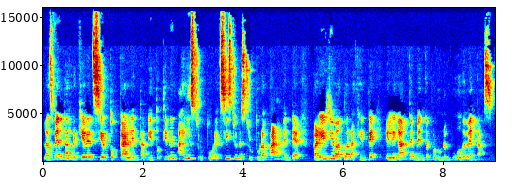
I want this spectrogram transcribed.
las ventas requieren cierto calentamiento. Tienen, hay estructura, existe una estructura para vender, para ir llevando a la gente elegantemente por un embudo de ventas.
